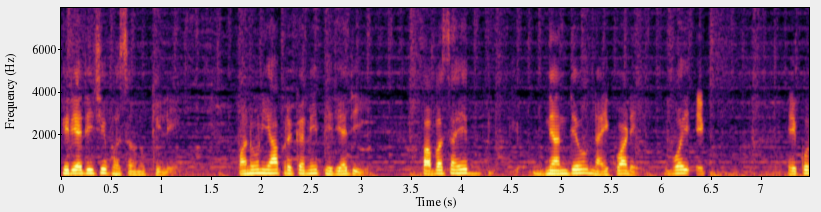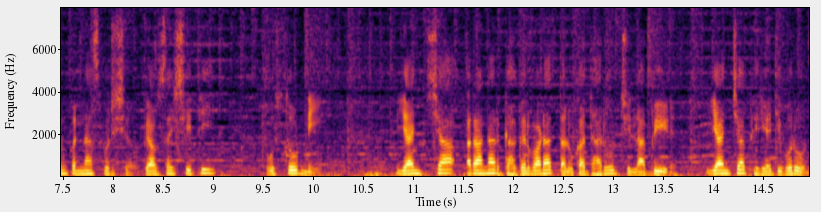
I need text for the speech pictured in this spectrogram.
फिर्यादीची फसवणूक केली. म्हणून या प्रकरणी फिर्यादी बाबासाहेब ज्ञानदेव नाईकवाडे वय एक एकोणपन्नास वर्ष व्यवसाय शेती ऊसतोडणी यांच्या राहणार घागरवाडा तालुका धारूर जिल्हा बीड यांच्या फिर्यादीवरून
